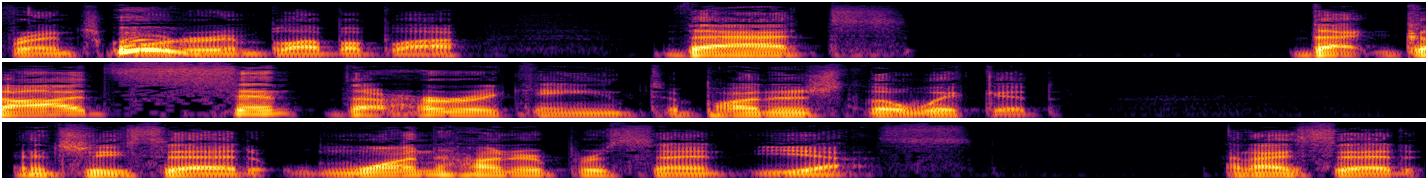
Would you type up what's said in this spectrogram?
French Quarter and blah blah blah, that that God sent the hurricane to punish the wicked? And she said, 100% yes. And I said,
